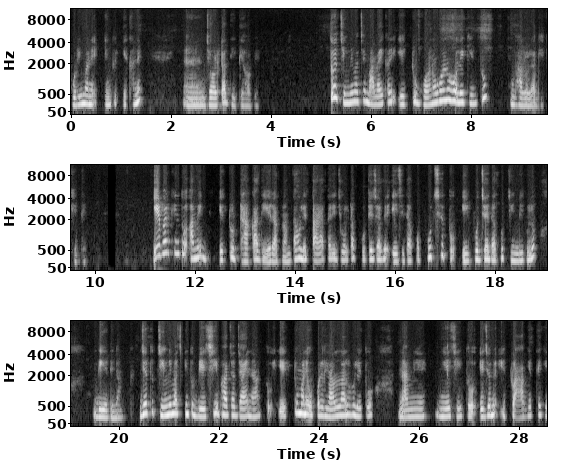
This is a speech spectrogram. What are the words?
পরিমাণে কিন্তু এখানে জলটা দিতে হবে। তো চিংড়ি মাছের মালাইকারি একটু ঘন ঘন হলে কিন্তু ভালো লাগে খেতে। এবার কিন্তু আমি একটু ঢাকা দিয়ে রাখলাম, তাহলে তাড়াতাড়ি ঝোলটা ফুটে যাবে। এই যে দেখো ফুটছে, তো এই পর্যায়ে দেখো চিংড়িগুলো দিয়ে দিলাম। যেহেতু চিংড়ি মাছ কিন্তু বেশি ভাজা যায় না, তো একটু মানে উপরে লাল লাল হলে তো নামিয়ে নিয়েছি। তো এই জন্য একটু আগের থেকে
